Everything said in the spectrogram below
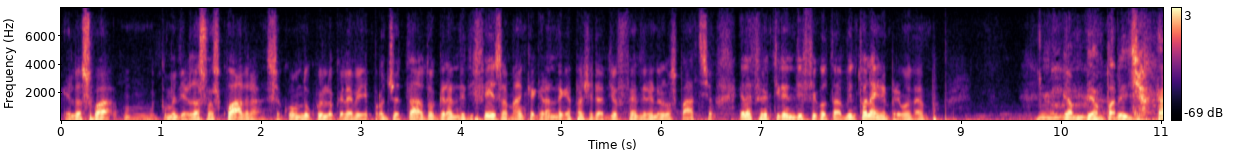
e la sua, mm, dire, la sua squadra, secondo quello che lei aveva progettato, grande difesa, ma anche grande capacità di offendere nello spazio, e la Fiorentina in difficoltà. Ha vinto lei nel primo tempo? Abbiamo, abbiamo, pareggiato,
